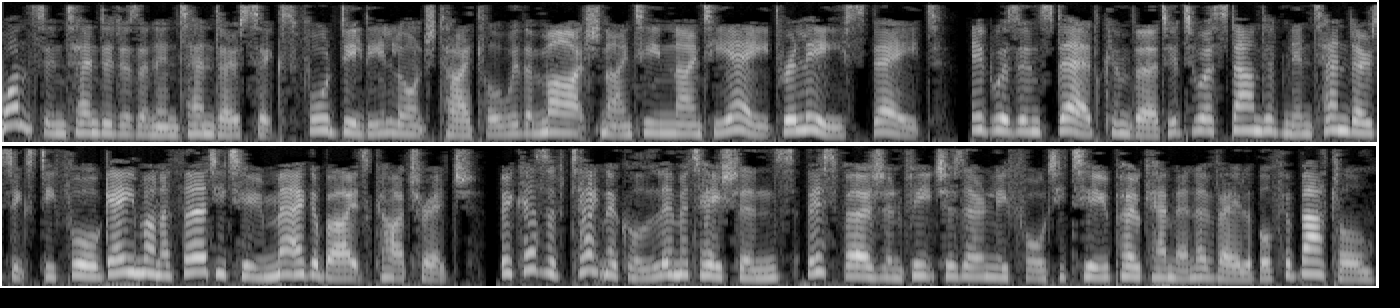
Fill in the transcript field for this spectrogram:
Once intended as a Nintendo 64DD launch title with a March 1998 release date. It was instead converted to a standard Nintendo 64 game on a 32 MB cartridge. Because of technical limitations, this version features only 42 Pokémon available for battle,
